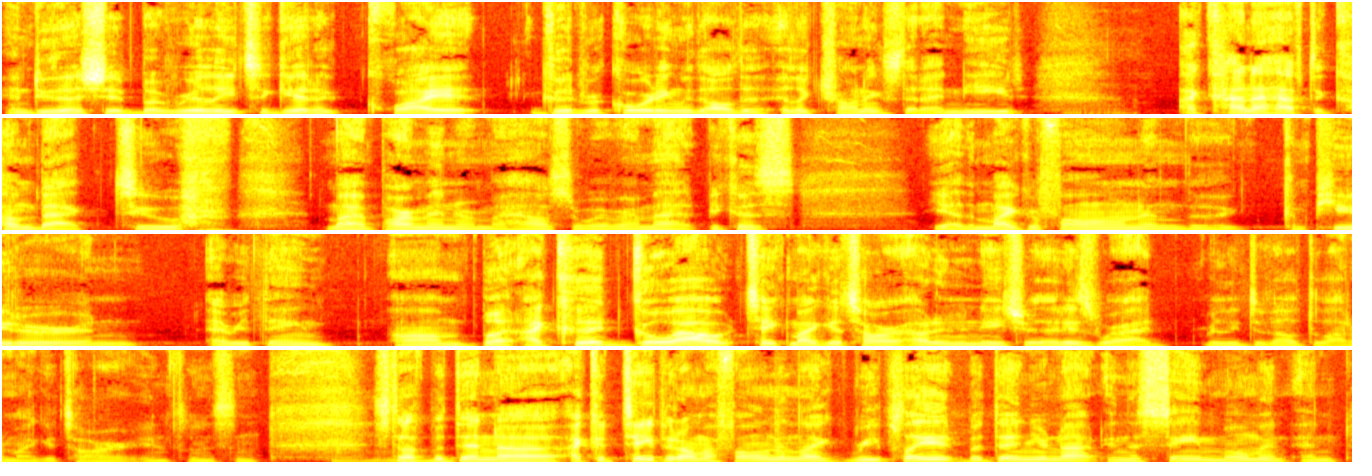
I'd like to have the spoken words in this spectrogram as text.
and do that shit. But really, to get a quiet, good recording with all the electronics that I need, I kind of have to come back to my apartment or my house or wherever I'm at because, yeah, the microphone and the computer and everything. Um, but I could go out, take my guitar out into nature. That is where I really developed a lot of my guitar influence and stuff. But then uh, I could tape it on my phone and like replay it. But then you're not in the same moment. And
